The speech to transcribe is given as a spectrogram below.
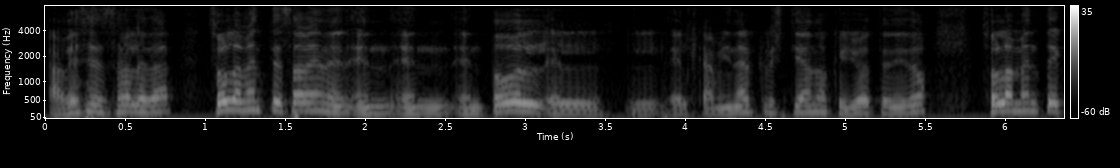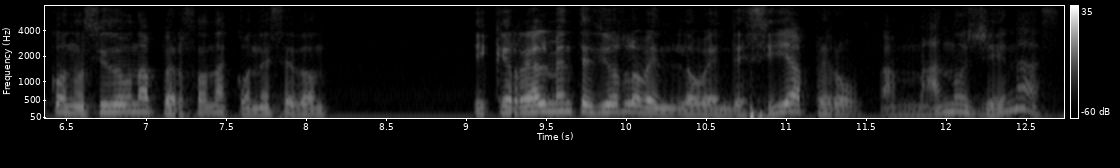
A veces suele dar. Solamente saben, en, todo el, caminar cristiano que yo he tenido, solamente he conocido una persona con ese don. Y que realmente Dios lo, bendecía, pero a manos llenas.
